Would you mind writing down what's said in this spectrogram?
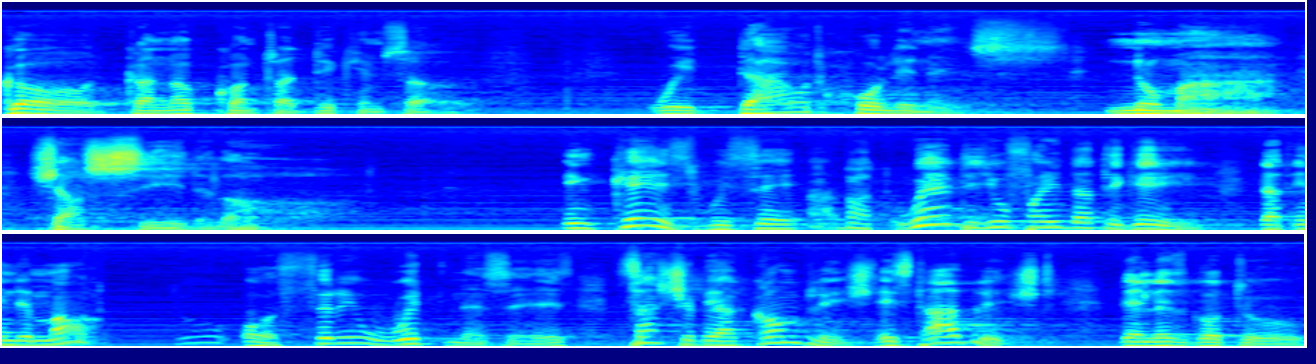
God cannot contradict himself. Without holiness no man shall see the lord in case we say, ah, but where do you find that again? That in the mouth two or three witnesses, such should be accomplished, established. Then let's go to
